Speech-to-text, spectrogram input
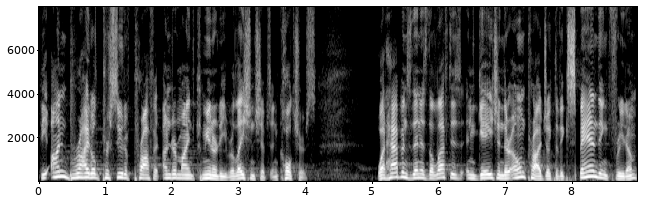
the unbridled pursuit of profit undermined community, relationships, and cultures. What happens then is the left is engaged in their own project of expanding freedom,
